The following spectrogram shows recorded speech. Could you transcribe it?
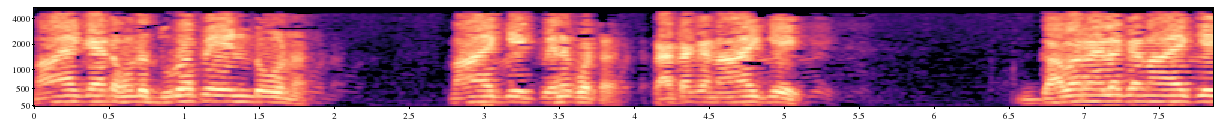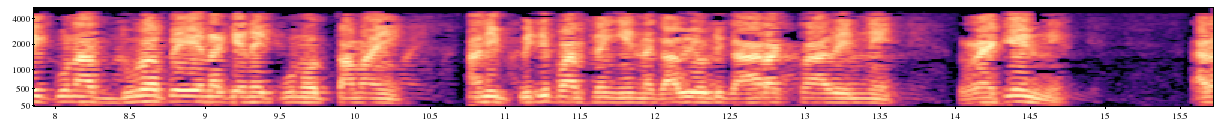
නායකයාට හොඳ දුර පේන්න ඕන. නායකයෙක් වෙනකොට රටක නායකයෙක් ගවරැලක නායකයෙක් වුණත් දුර පේන කෙනෙක් වුණොත් තමයි අනිත් පිටිපස්සෙන් ඉන්න ගවයෝ ටික ආරක්ෂා වෙන්නේ රැකෙන්නේ. අර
